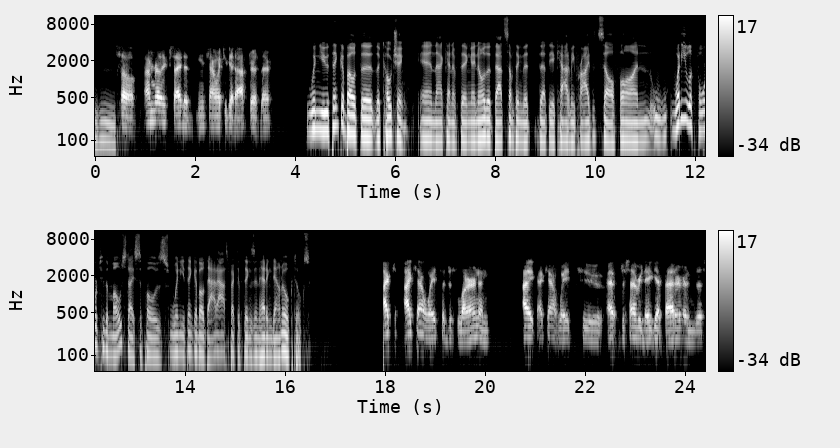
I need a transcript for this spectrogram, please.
Mm-hmm. So I'm really excited and can't wait to get after it there when you think about the the coaching and that kind of thing, I know that that's something that that the academy prides itself on. What do you look forward to the most, I suppose, when you think about that aspect of things and heading down to Okotoks? I, I can't wait to just learn and I I can't wait to just every day get better and just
